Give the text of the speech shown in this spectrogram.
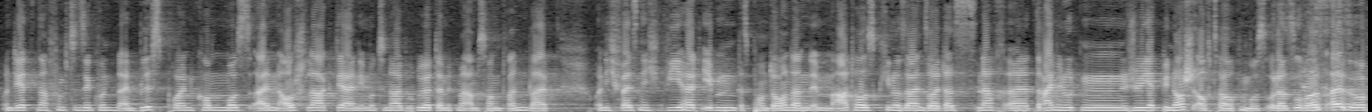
und jetzt nach 15 Sekunden ein Bliss-Point kommen muss, einen Ausschlag, der einen emotional berührt, damit man am Song dran bleibt. Und ich weiß nicht, wie halt eben das Pendant dann im Arthouse-Kino sein soll, dass nach äh, drei Minuten Juliette Binoche auftauchen muss oder sowas. Also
